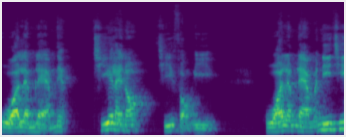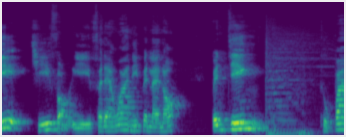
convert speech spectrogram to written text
หัวแหลมๆเนี่ยชี้อะไรน้องชี้ 2e หัวแหลมๆอันนี้ชี้ชี้สองอีแสดงว่าอันนี้เป็นอะไรเนาะเป็นจริง ถูกปะ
